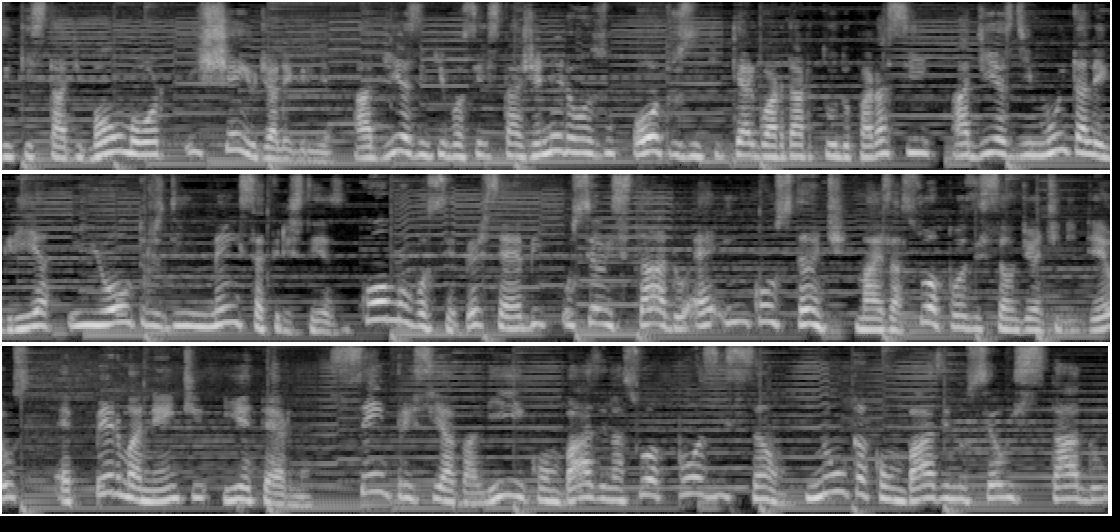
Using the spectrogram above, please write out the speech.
em que está de bom humor e cheio de alegria. Há dias em que você está generoso, outros em que quer guardar tudo para si, há dias de muita alegria e outros de imensa tristeza. Como você percebe, o seu estado é inconstante, mas a sua posição diante de Deus é permanente e eterna. Sempre se avalie com base na sua posição, nunca com base no seu estado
